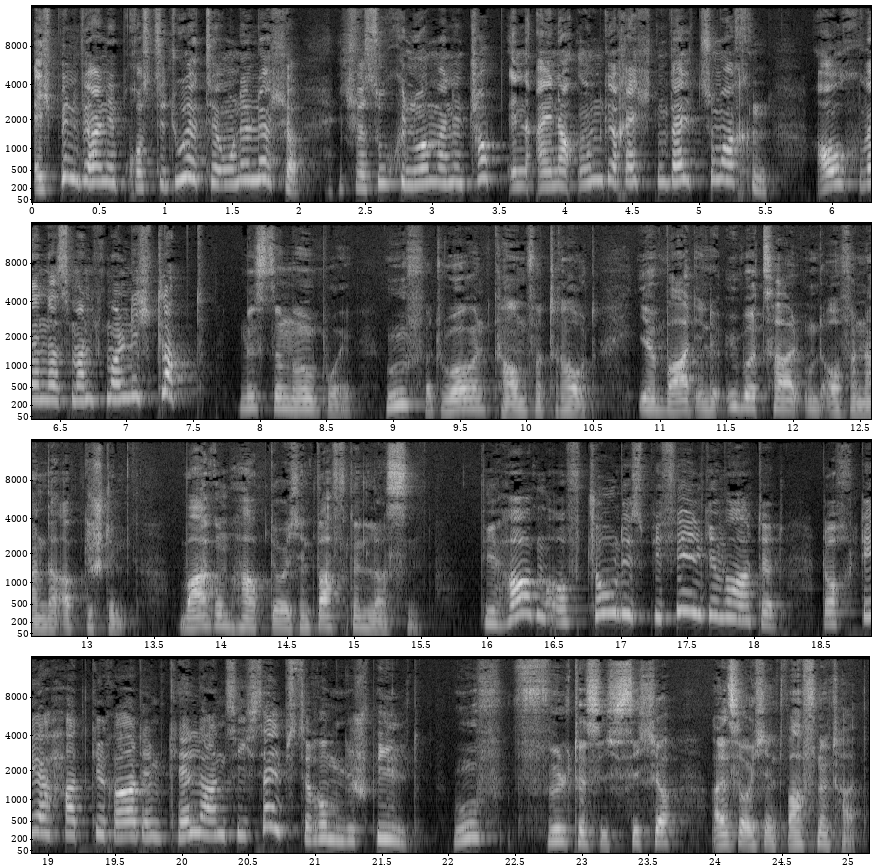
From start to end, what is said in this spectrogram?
Ich bin wie eine Prostituierte ohne Löcher. Ich versuche nur meinen Job in einer ungerechten Welt zu machen, auch wenn das manchmal nicht klappt. Mr. Mowbray, Ruth hat Warren kaum vertraut. Ihr wart in der Überzahl und aufeinander abgestimmt. Warum habt ihr euch entwaffnen lassen? Wir haben auf Jodys Befehl gewartet, doch der hat gerade im Keller an sich selbst herumgespielt. Ruth fühlte sich sicher, als er euch entwaffnet hat.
